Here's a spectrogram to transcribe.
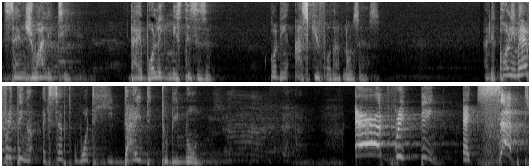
sensuality, diabolic mysticism. God didn't ask you for that nonsense. And they call him everything except what he died to be known. Everything except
